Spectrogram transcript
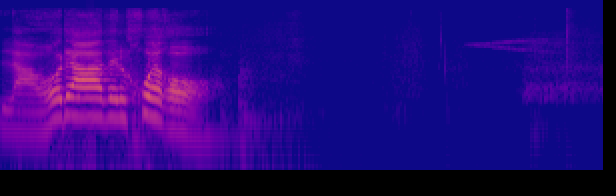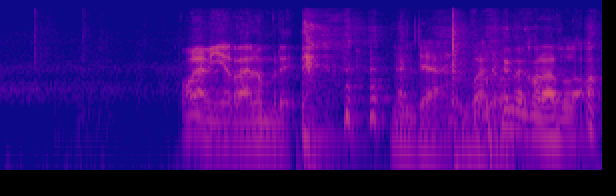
La hora del juego. Vaya mierda de nombre. Ya, Hay que bueno. mejorarlo.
